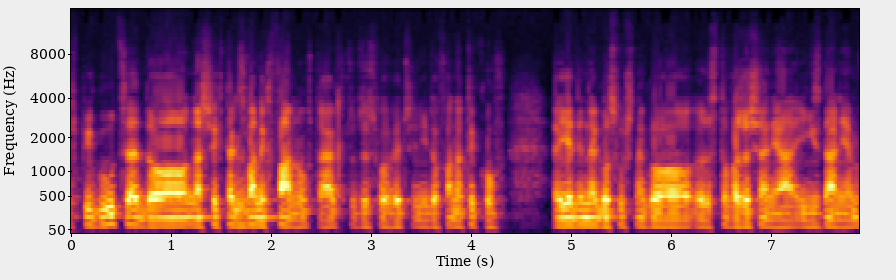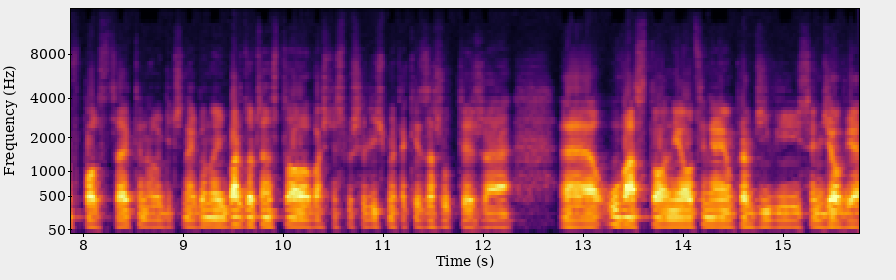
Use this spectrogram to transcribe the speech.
w pigułce do naszych tak zwanych fanów, tak, w cudzysłowie, czyli do fanatyków e, jedynego słusznego e, stowarzyszenia, ich zdaniem, w Polsce, kynologicznego. No i bardzo często właśnie słyszeliśmy takie zarzuty, że e, u Was to nie oceniają prawdziwi sędziowie.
